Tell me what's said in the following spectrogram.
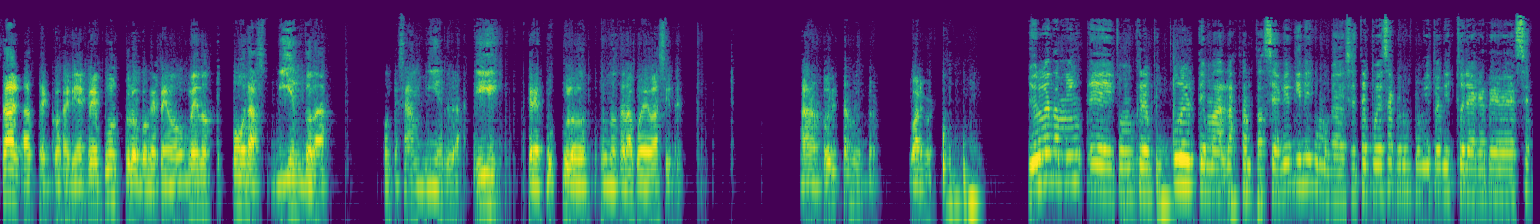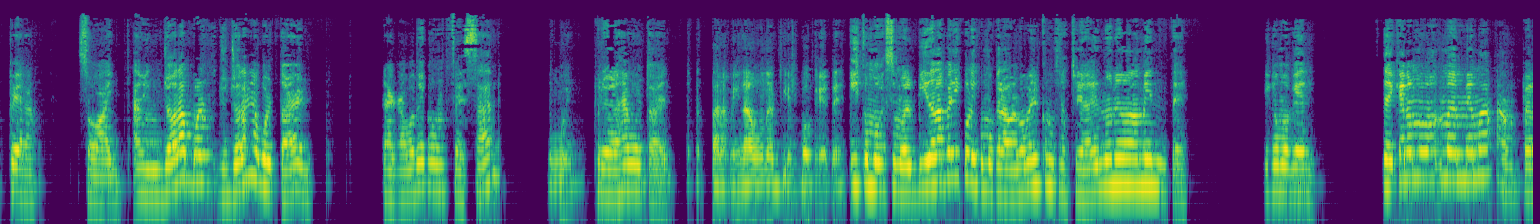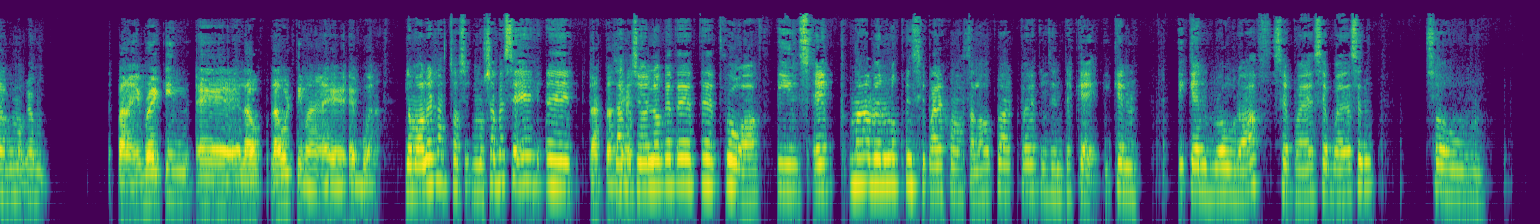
sagas, escogería Crepúsculo porque tengo menos horas viéndola aunque sea mierda. Y Crepúsculo uno se la puede vacilar. Ah, Furious también, pero whatever. Yo creo que también eh, con Crepúsculo el tema, la fantasía que tiene, como que a veces te puede sacar un poquito de la historia que te desespera. So, I, I mean, yo, las yo, yo las he vuelto a ver. Te acabo de confesar, Uy, pero yo las he vuelto a ver. para mí la una es bien boquete. Y como que se me olvida la película y como que la vuelvo a ver como si la estuviera viendo nuevamente. Y como que sé que no me, me, me matan, pero como que Para mí Breaking, eh, la, la última, eh, es buena. Lo malo es la actuación. Muchas veces es, eh, La actuación. es lo que te, te throw off. Y es más o menos los principales cuando están los otros actores. Tú sientes que y que, y que road off se puede, se puede hacer. So,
